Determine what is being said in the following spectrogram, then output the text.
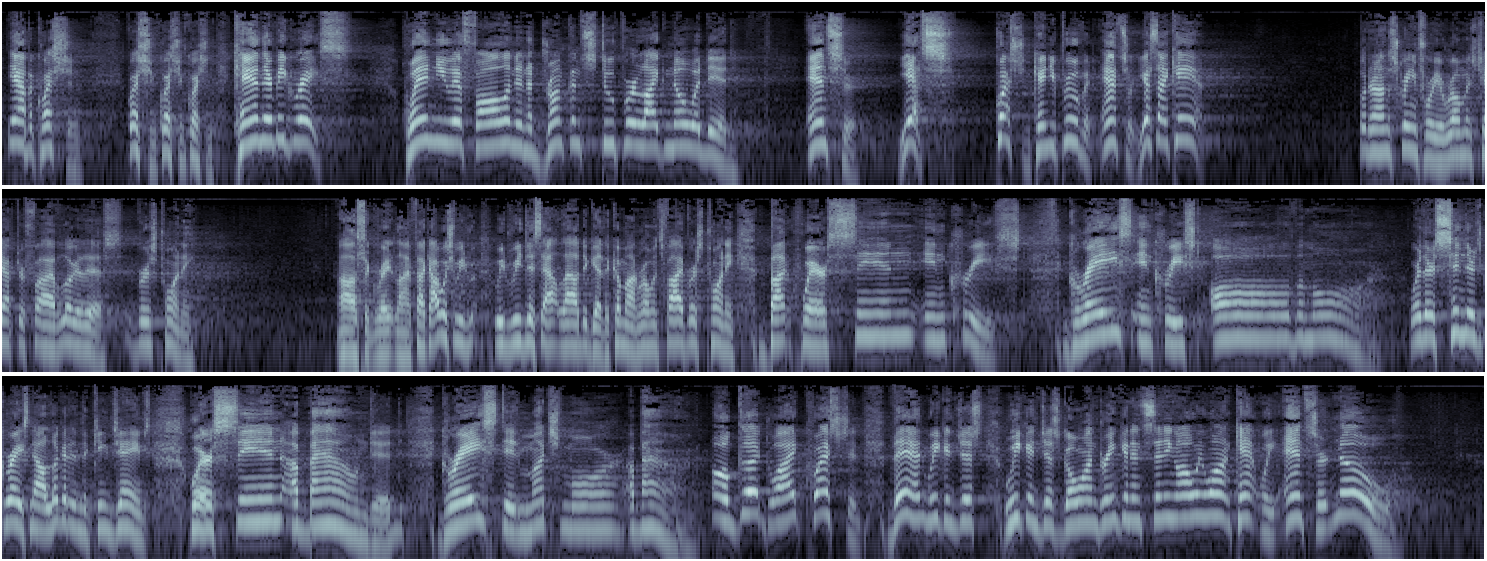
Yeah, but question, question, question, question. Can there be grace when you have fallen in a drunken stupor like Noah did? Answer. Yes. Question. Can you prove it? Answer. Yes, I can. Put it on the screen for you. Romans chapter 5. Look at this. Verse 20. Oh, that's a great line. In fact, I wish we'd, we'd read this out loud together. Come on, Romans 5, verse 20. But where sin increased, grace increased all the more. Where there's sin, there's grace. Now look at it in the King James. Where sin abounded, grace did much more abound. Oh, good, Dwight. Question. Then we can just we can just go on drinking and sinning all we want, can't we? Answer: No.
